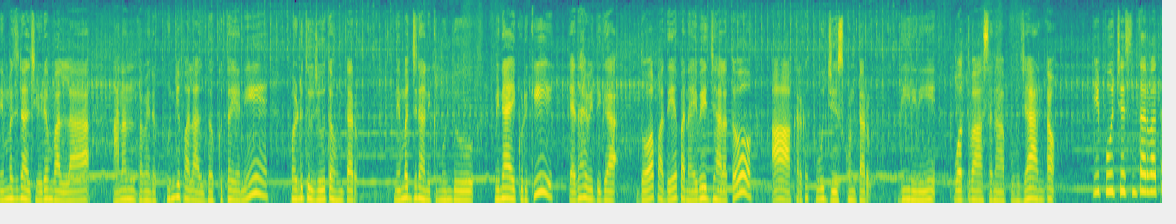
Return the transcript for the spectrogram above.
నిమజ్జనాలు చేయడం వల్ల అనంతమైన పుణ్యఫలాలు దక్కుతాయని పండితులు చెబుతూ ఉంటారు. నిమజ్జనానికి ముందు వినాయకుడికి యథావిధిగా దోప దీప నైవేద్యాలతో ఆ ఆఖరికి పూజ చేసుకుంటారు. దీనిని ఉద్వాసన పూజ అంటాం. ఈ పూజ చేసిన తర్వాత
